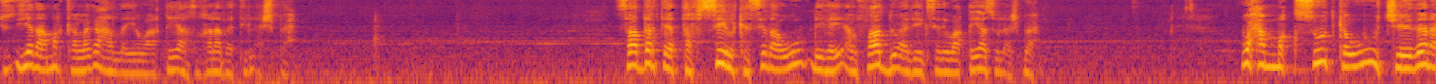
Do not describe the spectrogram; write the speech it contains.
jus-iyadaa marka laga hadlaya waa qiyaas khalabati alashbaah saa darteed tafsiilka sidaa uu dhigay alfaadu adeegsaday waa qiyaasu alashbaah waxa maqsuudka uu u jeedana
